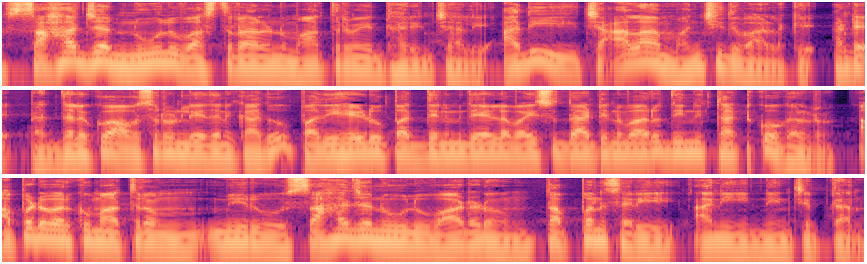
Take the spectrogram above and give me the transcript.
సహజ నూలు వస్త్రాలను మాత్రమే ధరించాలి. అది చాలా మంచిది వాళ్ళకి. అంటే పెద్దలకు అవసరం లేదని కాదు పదిహేడు పద్దెనిమిదేళ్ళ వయసు దాటిన వారు దీన్ని తట్టుకోగలరు. అప్పటి వరకు మాత్రం మీరు సహజ నూలు వాడడం తప్పనిసరి అని నేను చెప్తాను.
